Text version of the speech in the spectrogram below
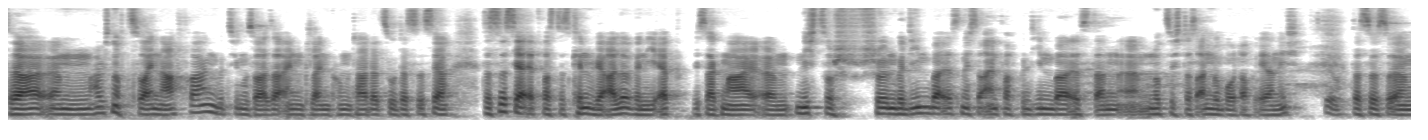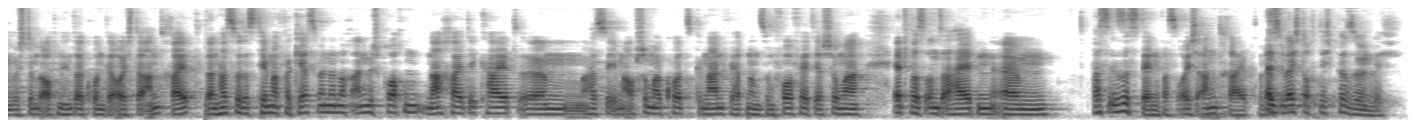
Da ähm, habe ich noch zwei Nachfragen beziehungsweise einen kleinen Kommentar dazu. Das ist ja, das ist ja etwas, das kennen wir alle, wenn die App, ich sag mal, ähm, nicht so schön bedienbar ist, nicht so einfach bedienbar ist, dann ähm, nutze ich das Angebot auch eher nicht. Ja. Das ist ähm, bestimmt auch ein Hintergrund, der euch da antreibt. Dann hast du das Thema Verkehrswende noch angesprochen. Nachhaltigkeit ähm, hast du eben auch schon mal kurz genannt. Wir hatten uns im Vorfeld ja schon mal etwas unterhalten. Ähm, was ist es denn, was euch antreibt? Oder also, vielleicht auch dich persönlich?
